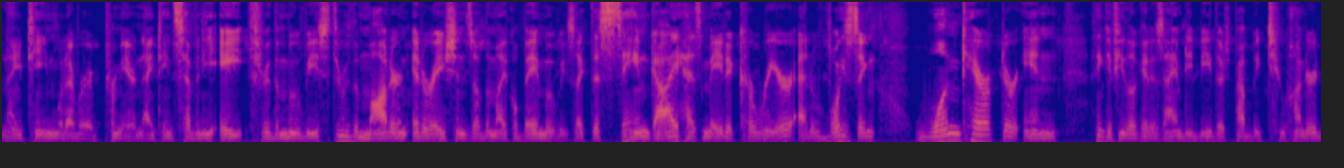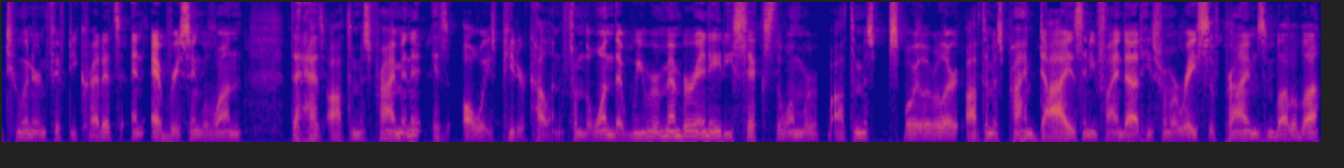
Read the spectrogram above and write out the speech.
19 whatever it premiered 1978 through the movies through the modern iterations of the Michael Bay movies. Like the same guy has made a career out of voicing one character in I think if you look at his IMDb, there's probably 200, 250 credits, and every single one that has Optimus Prime in it is always Peter Cullen. From the one that we remember in '86, the one where Optimus, spoiler alert, Optimus Prime dies, and you find out he's from a race of primes and blah blah blah,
